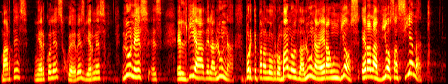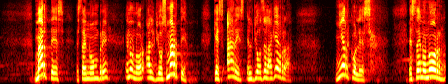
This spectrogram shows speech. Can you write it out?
martes, miércoles, jueves, viernes, Lunes es el día de la luna, porque para los romanos la luna era un dios, era la diosa Siena. Martes está en nombre, en honor al dios Marte, que es Ares, el dios de la guerra. Miércoles está en honor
